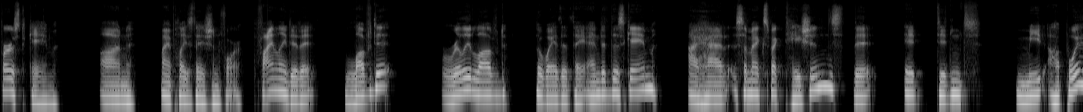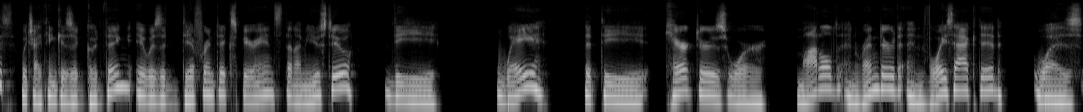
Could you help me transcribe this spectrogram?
first game on my PlayStation 4. Finally did it, loved it, really loved the way that they ended this game. I had some expectations that it didn't meet up with, which I think is a good thing. It was a different experience than I'm used to. The way that the characters were modeled and rendered and voice acted was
